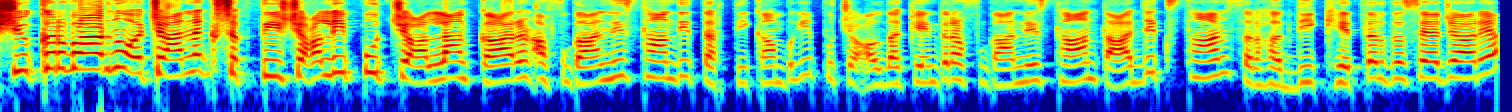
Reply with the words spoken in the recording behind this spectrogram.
ਸ਼ੁੱਕਰਵਾਰ ਨੂੰ ਅਚਾਨਕ ਸ਼ਕਤੀਸ਼ਾਲੀ ਭੂਚਾਲਾਂ ਕਾਰਨ ਅਫਗਾਨਿਸਤਾਨ ਦੀ ਧਰਤੀ ਕੰਬ ਗਈ। ਭੂਚਾਲ ਦਾ ਕੇਂਦਰ ਅਫਗਾਨਿਸਤਾਨ ਤਾਜਿਕਸਤਾਨ ਸਰਹੱਦੀ ਖੇਤਰ ਦੱਸਿਆ ਜਾ ਰਿਹਾ।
